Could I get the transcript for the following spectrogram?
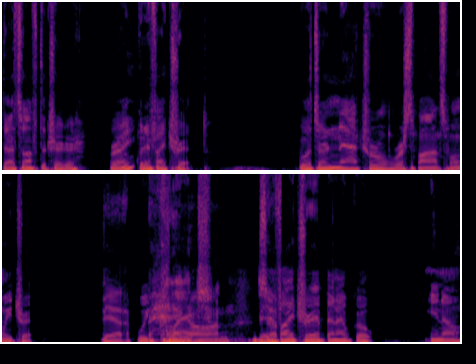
that's off the trigger, right? What if I tripped? What's our natural response when we trip? Yeah. We hang clench. on. So Yep. if I trip and I go, you know,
